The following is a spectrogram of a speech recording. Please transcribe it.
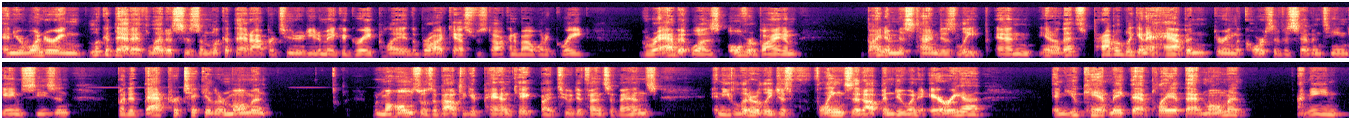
and you're wondering, look at that athleticism, look at that opportunity to make a great play. The broadcast was talking about what a great grab it was over Bynum. Bynum mistimed his leap. And, you know, that's probably going to happen during the course of a 17 game season. But at that particular moment, when Mahomes was about to get pancaked by two defensive ends, and he literally just flings it up into an area, and you can't make that play at that moment. I mean,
